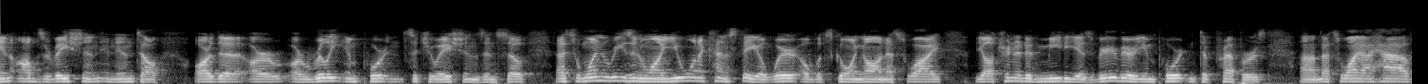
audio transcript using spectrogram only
and observation and intel are the are are really important situations. And so that's one reason why you want to kind of stay aware of what's going on. That's why the alternative media is very very important to preppers. Um, that's why I have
